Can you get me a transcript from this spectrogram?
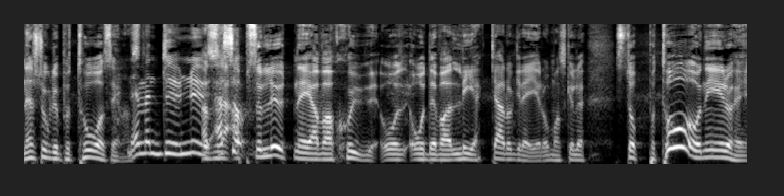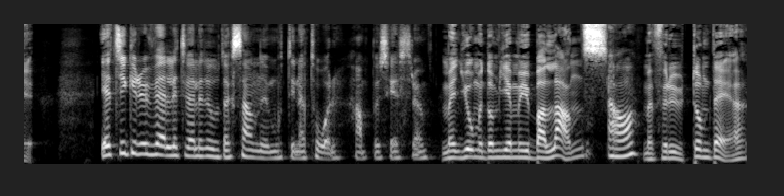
När stod du på tå senast? Nej men du nu, Alltså, alltså, absolut när jag var sju och, och det var lekar och grejer och man skulle stå på tå och ner och hej. jag tycker du är väldigt, väldigt otacksam nu mot dina tår, Hampus Hedström. Men jo men de ger mig ju balans. Ja. Men förutom det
